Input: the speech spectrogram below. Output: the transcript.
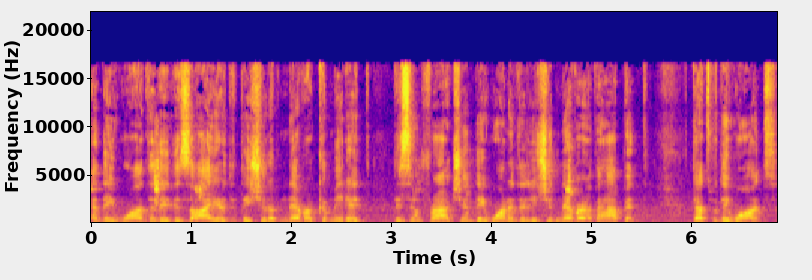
and they want and they desire that they should have never committed this infraction. They wanted that it should never have happened. That's what they want.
